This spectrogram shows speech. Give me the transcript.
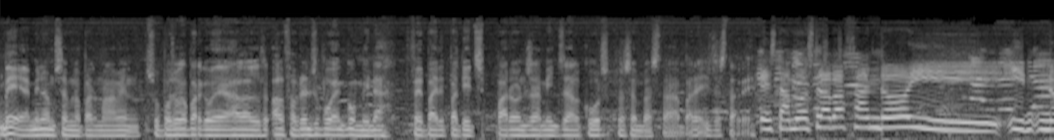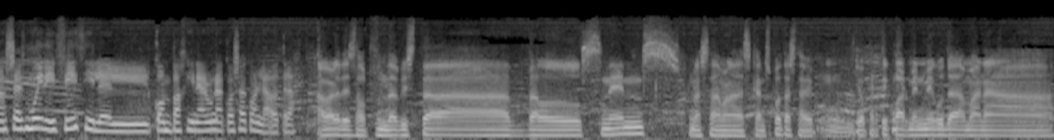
Bé, a mi no em sembla pas malament. Suposo que perquè al, al febrer ens ho podem combinar. Fer petits parons a mig del curs, però sempre està, per ells està bé. Estamos trabajando y, y nos es muy difícil el compaginar una cosa con la otra. A veure, des del punt de vista dels nens, una setmana de descans pot estar bé. Jo particularment m'he hagut de demanar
